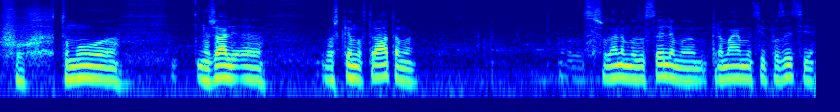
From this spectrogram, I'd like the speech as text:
Фух, тому, на жаль, е, важкими втратами, з шаленими зусиллями тримаємо ці позиції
